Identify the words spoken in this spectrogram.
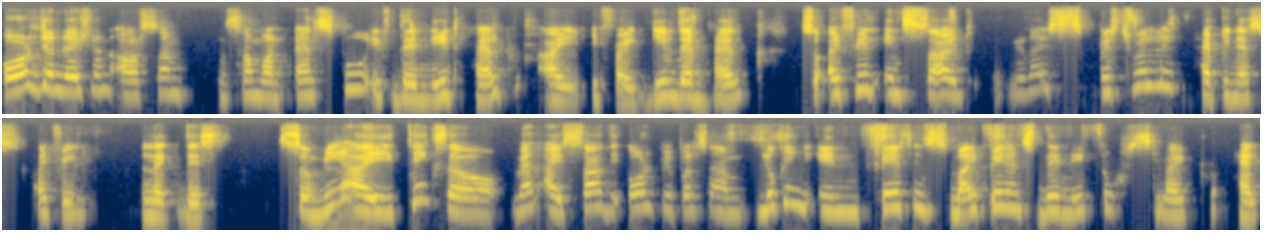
old generation or some someone else too if they need help i if i give them help so i feel inside you know spiritually happiness i feel like this. So me i think so. When i saw the old people so i'm looking in faces my parents they need to like help.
